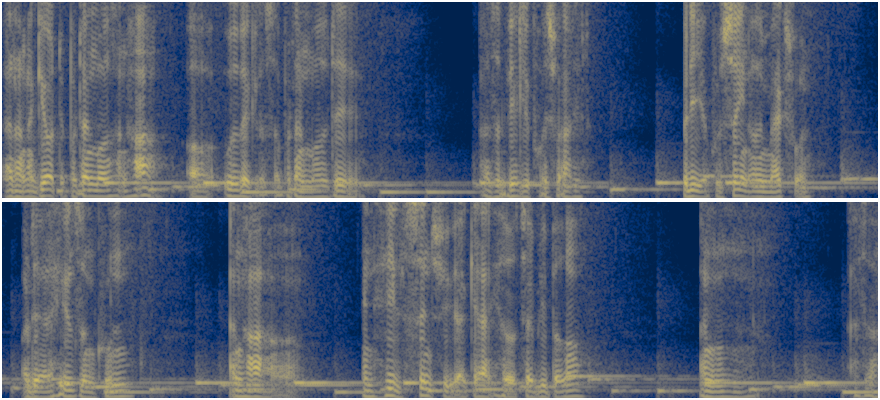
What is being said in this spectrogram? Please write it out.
at han har gjort det på den måde, han har, og udviklet sig på den måde, det er altså virkelig prisværdigt. Fordi jeg kunne se noget i Maxwell, og det er jeg hele tiden kunnet. Han har en helt sindssyg agerighed til at blive bedre. Han, altså,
